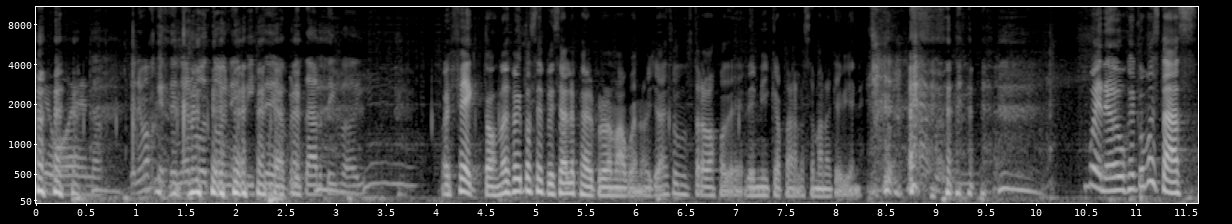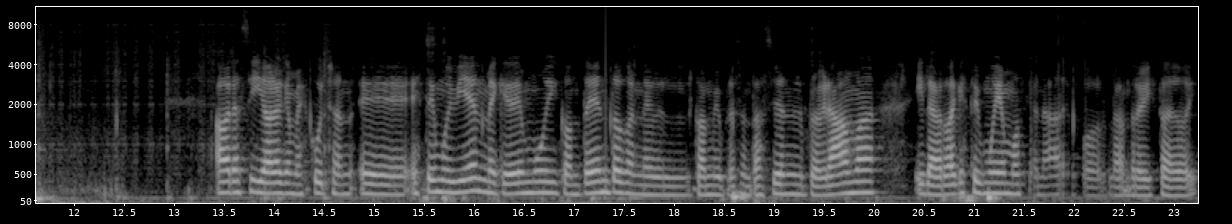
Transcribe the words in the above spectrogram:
Qué bueno. Tenemos que tener botones, ¿viste? De apretar, tipo... yeah. Efectos, no efectos especiales para el programa. Bueno, ya eso es un trabajo de, de Mica para la semana que viene. bueno, Euge, ¿cómo estás? Ahora sí, ahora que me escuchan. Eh, estoy muy bien, me quedé muy contento con el, con mi presentación en el programa y la verdad que estoy muy emocionada por la entrevista de hoy.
